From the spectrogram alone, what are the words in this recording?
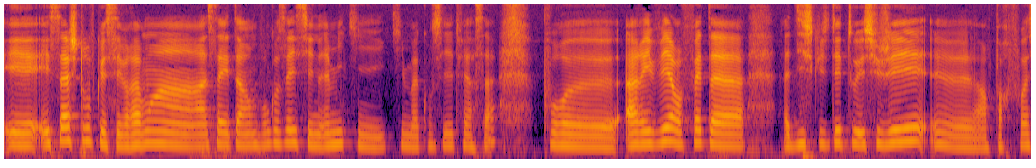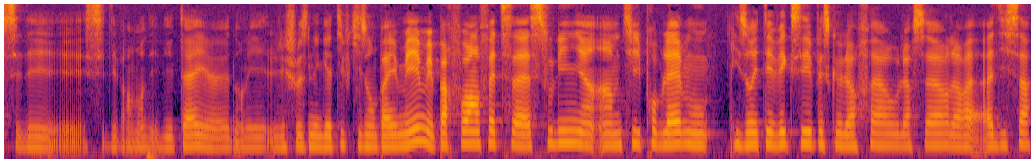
et, ça, je trouve que c'est vraiment un, ça a été un bon conseil. C'est une amie qui, qui m'a conseillé de faire ça pour euh, arriver en fait à, discuter de tous les sujets. Euh, alors parfois c'est des, des, vraiment des détails euh, dans les, choses négatives qu'ils n'ont pas aimées, mais parfois en fait ça souligne un, petit problème où ils ont été vexés parce que leur frère ou leur sœur leur a, dit ça.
